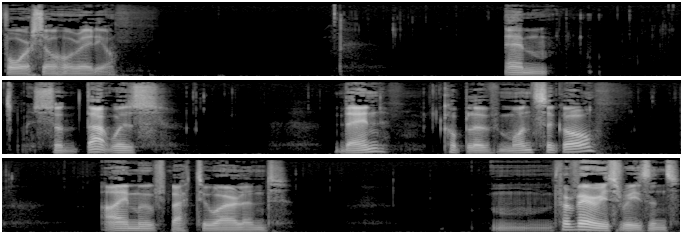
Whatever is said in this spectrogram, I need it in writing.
for Soho Radio. Um, so that was then, a couple of months ago, I moved back to Ireland um, for various reasons.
